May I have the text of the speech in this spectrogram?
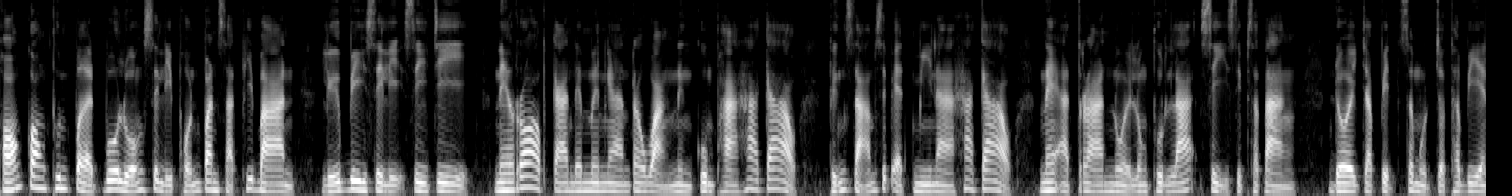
ของกองทุนเปิดบัวหลวงสิริผลบรรษัทพิบาล หรือ B สิริ CG ในรอบการดำเนินงานระหว่าง 1 กุมภา59 ถึง 31 มีนา 59 ในอัตราหน่วยลงทุนละ 40 สตางค์ โดยจะปิดสมุดจดทะเบียน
